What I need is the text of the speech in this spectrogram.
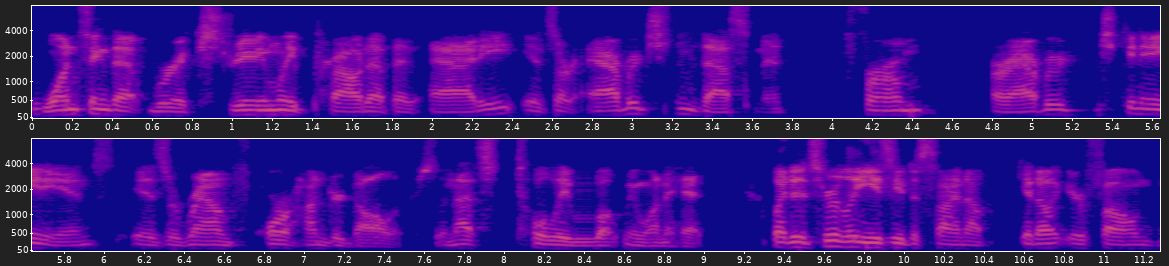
One thing that we're extremely proud of at Addy is our average investment from our average Canadians is around $400. And that's totally what we want to hit. But it's really easy to sign up. Get out your phone,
